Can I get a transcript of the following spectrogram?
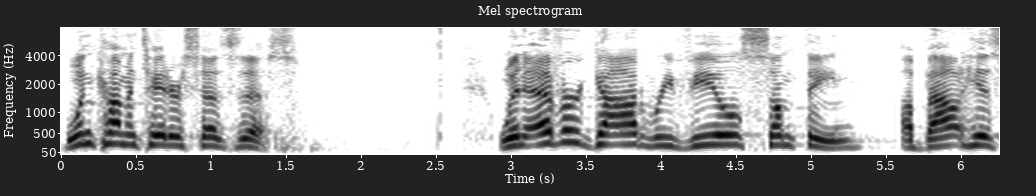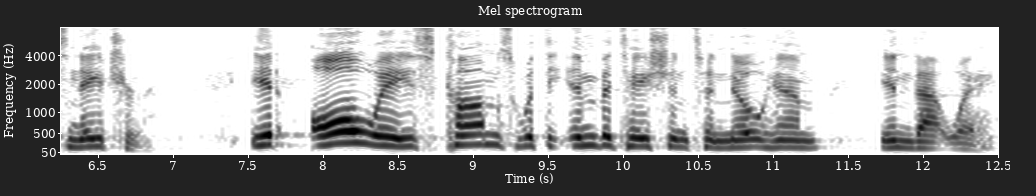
One commentator says this Whenever God reveals something about his nature, it always comes with the invitation to know him in that way.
